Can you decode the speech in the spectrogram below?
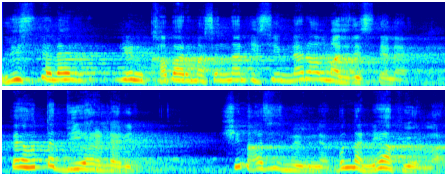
listelerin kabarmasından isimler almaz listeler. Veyahut da diğerleri. Şimdi aziz müminler bunlar ne yapıyorlar?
